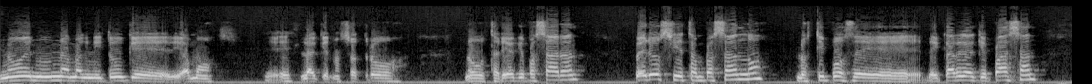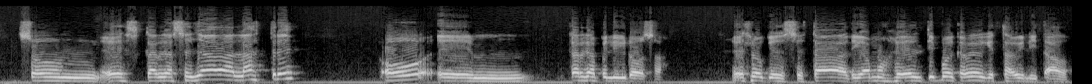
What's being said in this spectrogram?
no en una magnitud que, digamos, es la que nosotros nos gustaría que pasaran, pero sí están pasando los tipos de, carga que pasan son es carga sellada, lastre o em, carga peligrosa. Es lo que se está, digamos, es el tipo de carga que está habilitado.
